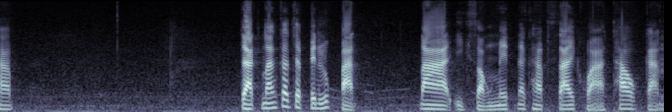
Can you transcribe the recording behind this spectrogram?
ครับ จากนั้นก็จะเป็นลูกปัดตาอีก 2 เม็ดนะครับ ซ้ายขวาเท่ากัน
